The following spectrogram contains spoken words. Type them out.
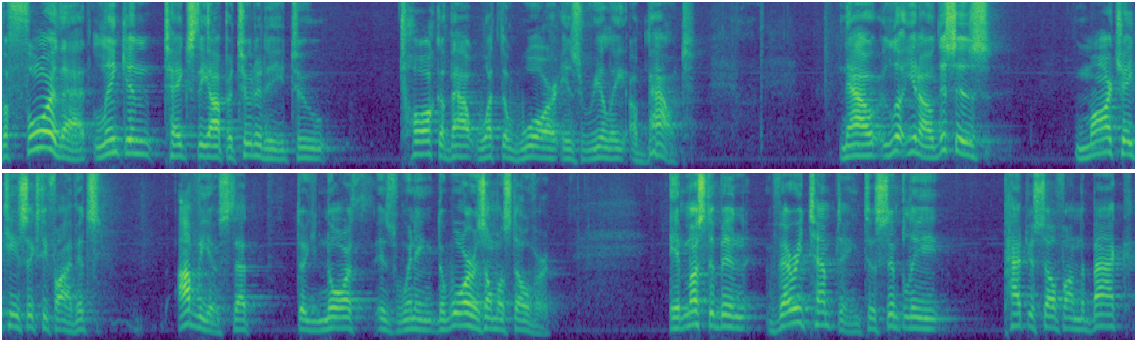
before that, Lincoln takes the opportunity to talk about what the war is really about. Now, look, you know, this is March 1865. It's obvious that the North is winning, the war is almost over. It must have been very tempting to simply pat yourself on the back.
